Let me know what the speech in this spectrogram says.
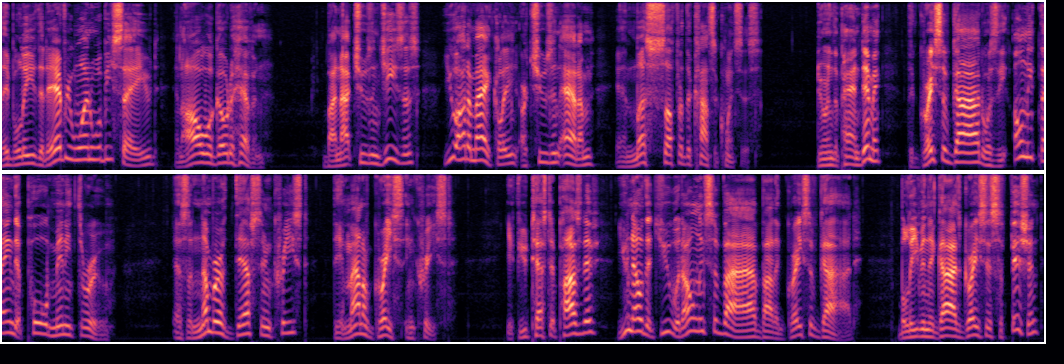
They believe that everyone will be saved and all will go to heaven. By not choosing Jesus, you automatically are choosing Adam and must suffer the consequences. During the pandemic, the grace of God was the only thing that pulled many through. As the number of deaths increased, the amount of grace increased. If you tested positive, you know that you would only survive by the grace of God. Believing that God's grace is sufficient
